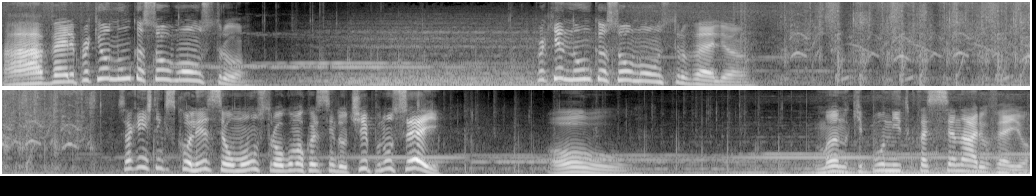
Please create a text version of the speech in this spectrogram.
Ah, velho, porque eu nunca sou o monstro? Por que nunca eu sou o monstro, velho? Será que a gente tem que escolher ser o um monstro ou alguma coisa assim do tipo? Não sei. Oh. Mano, que bonito que tá esse cenário, velho.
